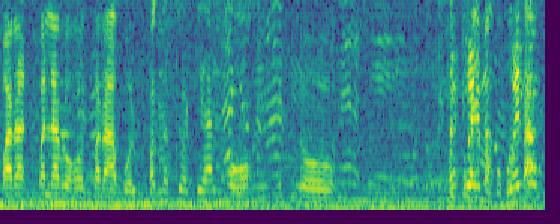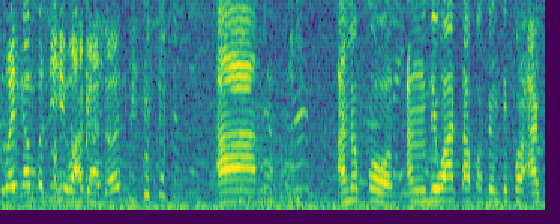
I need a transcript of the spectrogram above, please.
para, palaro or parabol. Pag naswertihan mo, so sa sa'yo mapupunta. Welcome, welcome po si Hiwaga doon. Um, ano po, ang diwata po 24 hours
